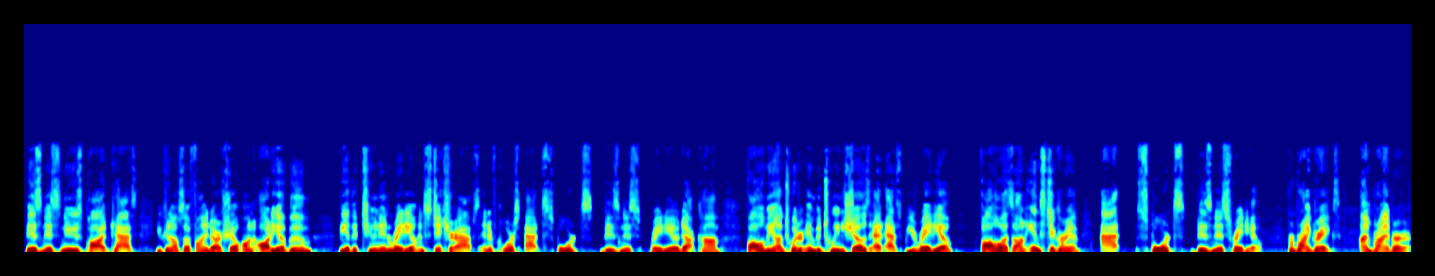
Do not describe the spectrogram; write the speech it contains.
business news podcasts. You can also find our show on Audioboom via the TuneIn Radio and Stitcher apps, and of course at sportsbusinessradio.com. Follow me on Twitter in between shows at SB Radio. Follow us on Instagram at Sports Business Radio. For Brian Griggs, I'm Brian Berger.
